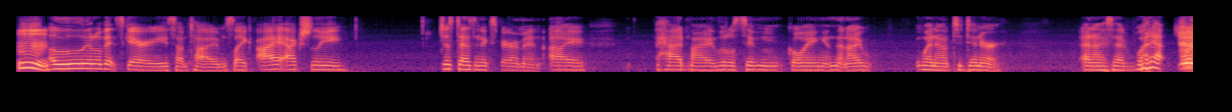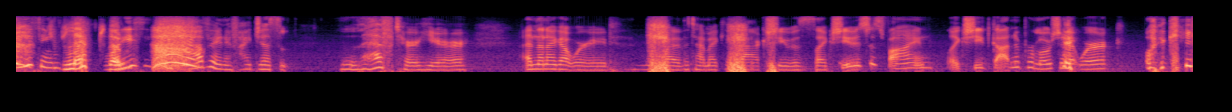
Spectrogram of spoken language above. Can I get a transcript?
Mm. a little bit scary sometimes. Like I actually, just as an experiment, I had my little sim going, and then I went out to dinner, and I said, "What? hap- What do you think? Left What them. do you think would happen if I just left her here?" And then I got worried. And by the time I came back, she was like, she was just fine. Like she'd gotten a promotion at work. Like you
